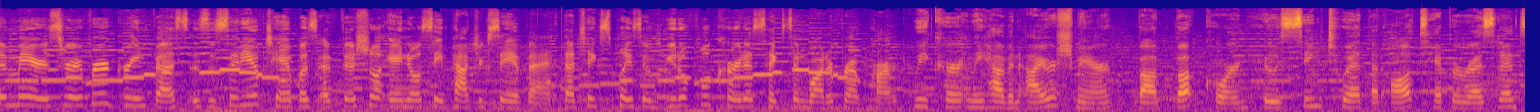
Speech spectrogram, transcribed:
The Mayor's River Green Fest is the City of Tampa's official annual St. Patrick's Day event that takes place in beautiful Curtis Hixon Waterfront Park. We currently have an Irish Mayor, Bob Buckhorn, who is seeing to it that all Tampa residents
